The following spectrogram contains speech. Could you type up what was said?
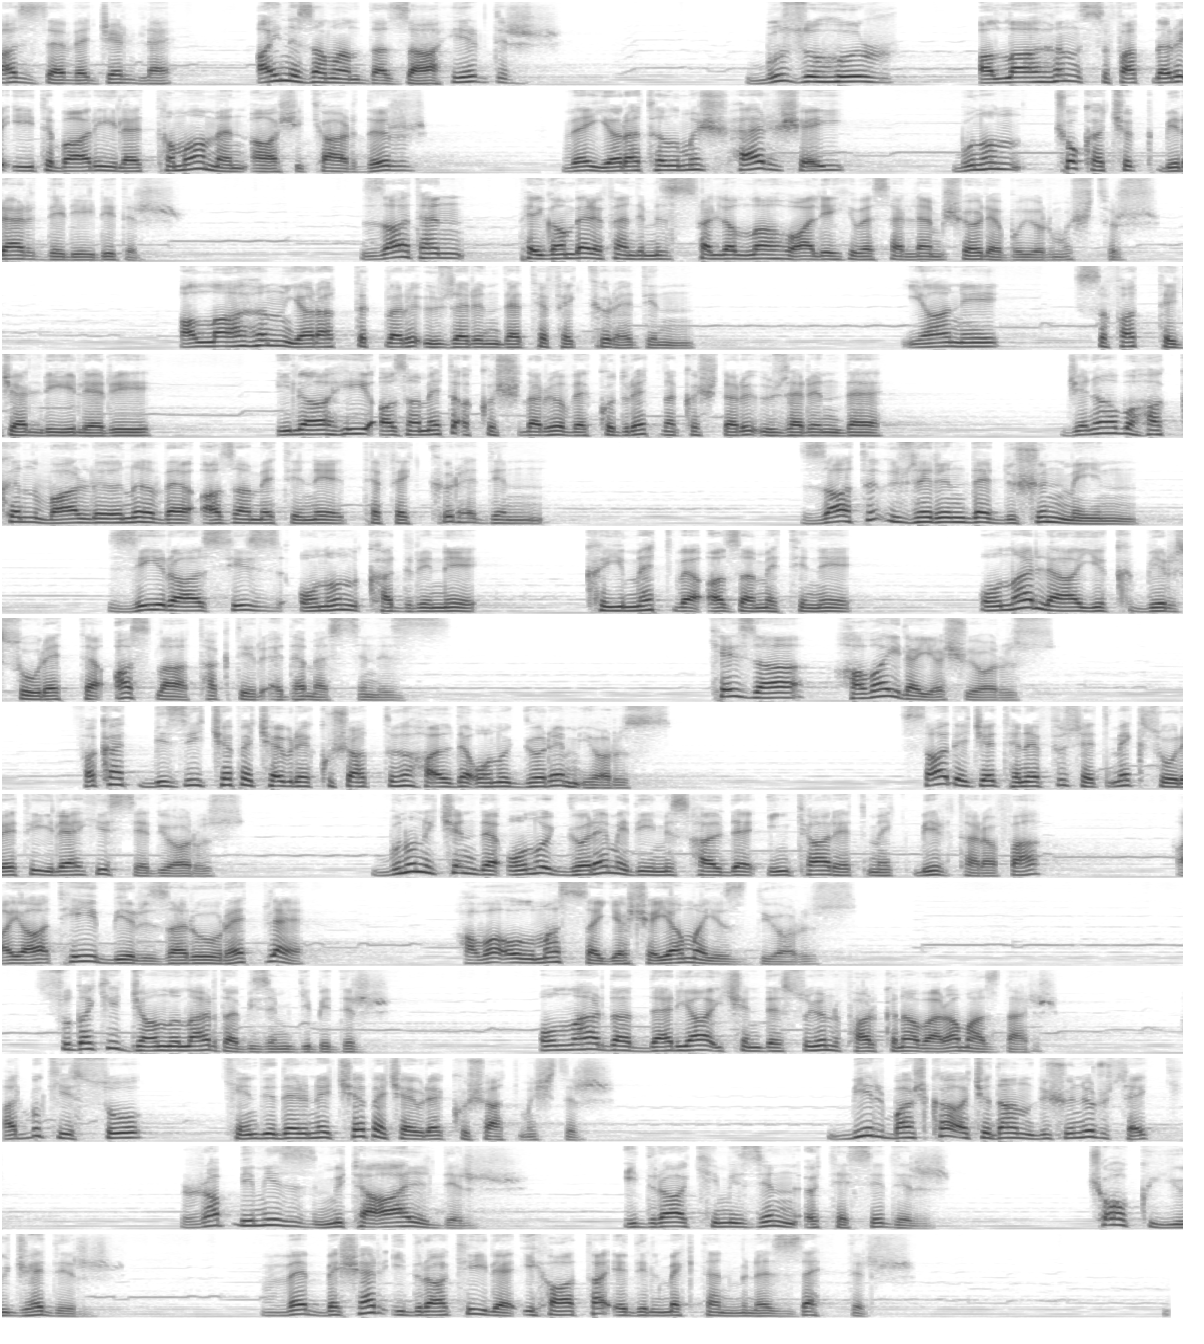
Azze ve Celle, aynı zamanda zahirdir. Bu zuhur Allah'ın sıfatları itibariyle tamamen aşikardır ve yaratılmış her şey bunun çok açık birer delilidir. Zaten Peygamber Efendimiz sallallahu aleyhi ve sellem şöyle buyurmuştur. Allah'ın yarattıkları üzerinde tefekkür edin. Yani sıfat tecellileri, ilahi azamet akışları ve kudret nakışları üzerinde Cenab-ı Hakk'ın varlığını ve azametini tefekkür edin. Zatı üzerinde düşünmeyin. Zira siz onun kadrini, kıymet ve azametini ona layık bir surette asla takdir edemezsiniz. Keza havayla yaşıyoruz. Fakat bizi çepeçevre kuşattığı halde onu göremiyoruz. Sadece teneffüs etmek suretiyle hissediyoruz. Bunun için de onu göremediğimiz halde inkar etmek bir tarafa, hayati bir zaruretle hava olmazsa yaşayamayız diyoruz. Sudaki canlılar da bizim gibidir. Onlar da derya içinde suyun farkına varamazlar. Halbuki su kendilerini çepeçevre kuşatmıştır. Bir başka açıdan düşünürsek, Rabbimiz mütealdir, idrakimizin ötesidir, çok yücedir ve beşer idrakiyle ihata edilmekten münezzehtir.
